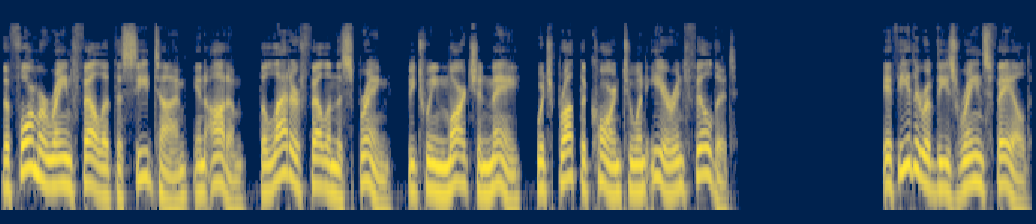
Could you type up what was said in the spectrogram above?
The former rain fell at the seed time, in autumn, the latter fell in the spring, between March and May, which brought the corn to an ear and filled it. If either of these rains failed,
